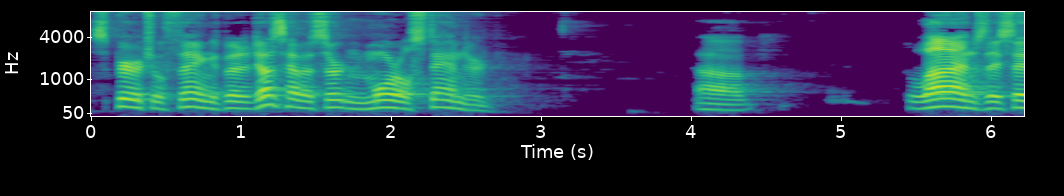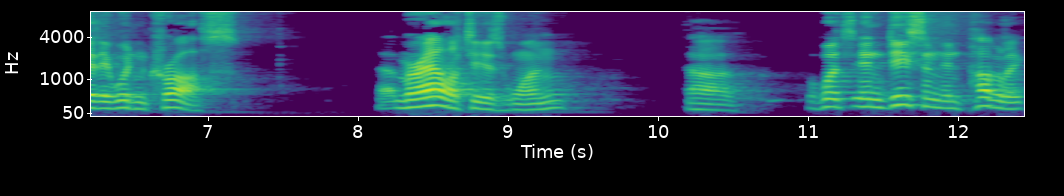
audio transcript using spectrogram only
spiritual things, but it does have a certain moral standard. Uh, lines they say they wouldn't cross. Uh, morality is one. Uh, what's indecent in public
